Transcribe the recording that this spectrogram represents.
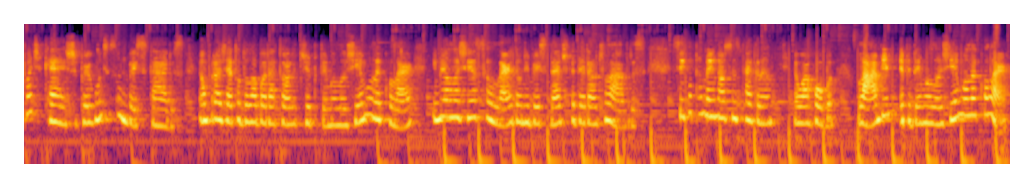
podcast Perguntas Universitários é um projeto do Laboratório de Epidemiologia Molecular e Biologia Celular da Universidade Federal de Lavras. Siga também nosso Instagram, é o arroba Lab Epidemiologia Molecular.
